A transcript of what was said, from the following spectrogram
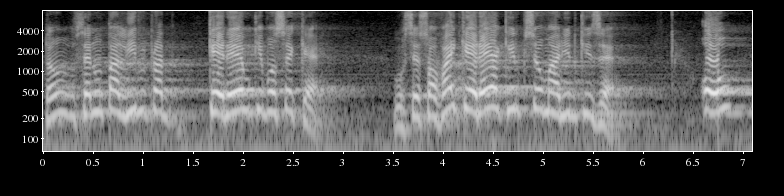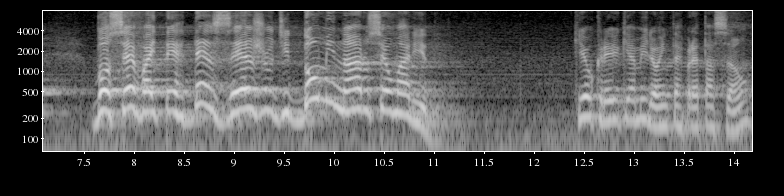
Então você não está livre para querer o que você quer. Você só vai querer aquilo que seu marido quiser. Ou você vai ter desejo de dominar o seu marido. Que eu creio que é a melhor interpretação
